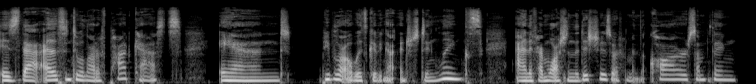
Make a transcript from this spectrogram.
is that I listen to a lot of podcasts and people are always giving out interesting links. And if I'm washing the dishes or if I'm in the car or something,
